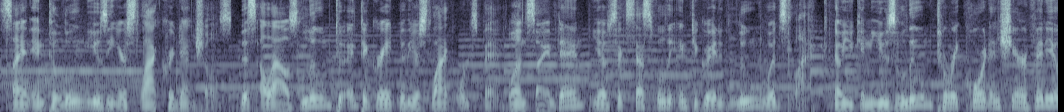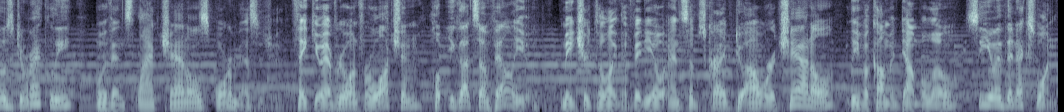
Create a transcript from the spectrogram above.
Sign into Loom using your Slack credentials. This allows Loom to integrate with your Slack workspace. Once signed in, you have successfully integrated Loom with Slack. Now you can use Loom to record and share videos directly within Slack channels or messages. Thank you everyone for watching. Hope you got some value. Make sure to like the video and subscribe to our channel. Leave a comment down below. See you in the next one.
